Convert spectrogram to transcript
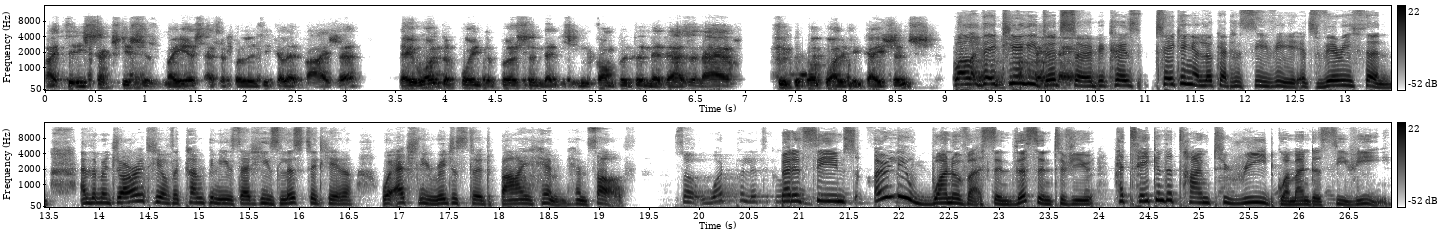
by three successive mayors as a political advisor they won't appoint a person that is incompetent, that doesn't have suitable qualifications. Well, they clearly did so because taking a look at his CV, it's very thin. And the majority of the companies that he's listed here were actually registered by him himself. So, what political. But it seems only one of us in this interview had taken the time to read Gwamanda's CV.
